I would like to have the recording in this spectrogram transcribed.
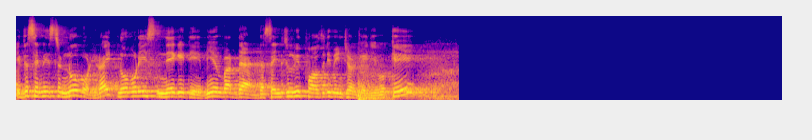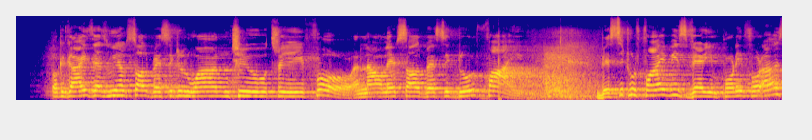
If the sentence is nobody, right? Nobody is negative. Remember that. The sentence will be positive interrogative, okay? Okay guys, as we have solved basic rule 1, 2, 3, 4 and now let's solve basic rule 5. Basic rule 5 is very important for us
